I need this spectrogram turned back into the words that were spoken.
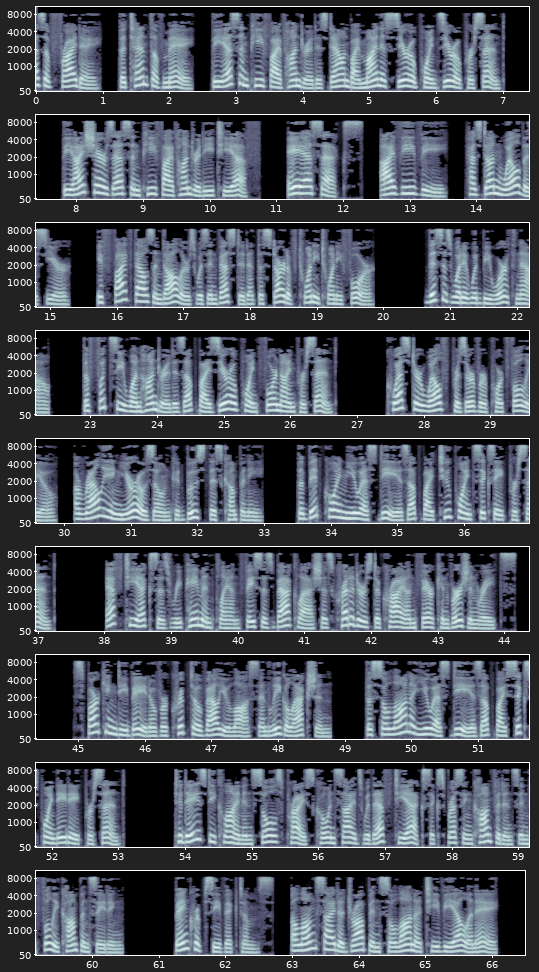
As of Friday, the 10th of May, the S&P 500 is down by minus 0.0%. The iShares S&P 500 ETF, ASX, IVV, has done well this year. If $5,000 was invested at the start of 2024, this is what it would be worth now. The FTSE 100 is up by 0.49%. Quaestor Wealth Preserver Portfolio. A rallying Eurozone could boost this company. The Bitcoin USD is up by 2.68%. FTX's repayment plan faces backlash as creditors decry unfair conversion rates, sparking debate over crypto value loss and legal action. The Solana USD is up by 6.88%. Today's decline in Sol's price coincides with FTX expressing confidence in fully compensating bankruptcy victims. Alongside a drop in Solana TVL and A.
